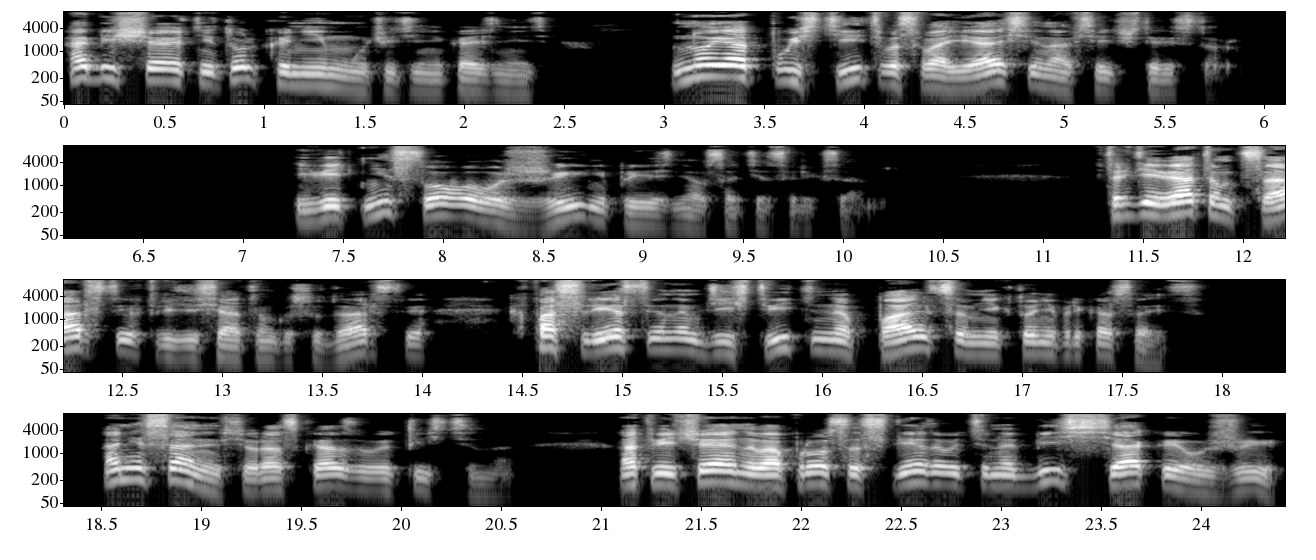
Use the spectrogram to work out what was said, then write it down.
обещают не только не мучить и не казнить, но и отпустить во свояси на все четыре стороны. И ведь ни слова лжи не произнес отец Александр. В тридевятом царстве, в тридесятом государстве к последственным действительно пальцем никто не прикасается. Они сами все рассказывают истинно, отвечая на вопросы следовательно без всякой лжи,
